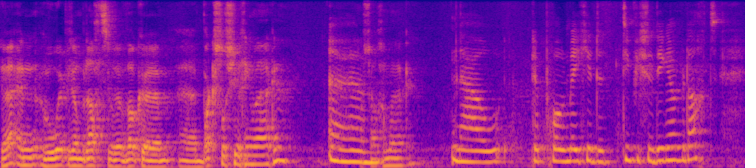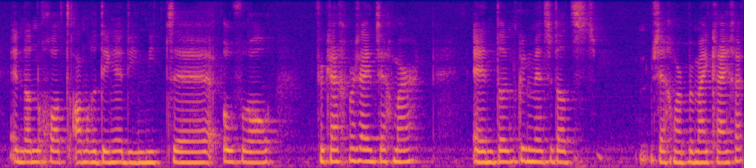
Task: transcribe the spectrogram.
Ja, en hoe heb je dan bedacht welke eh baksels je ging maken? Ehm, Zou gaan maken? nou, ik heb gewoon een beetje de typische dingen bedacht. En dan nog wat andere dingen die niet overal verkrijgbaar zijn, zeg maar. En dan kunnen mensen dat, zeg maar, bij mij krijgen.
